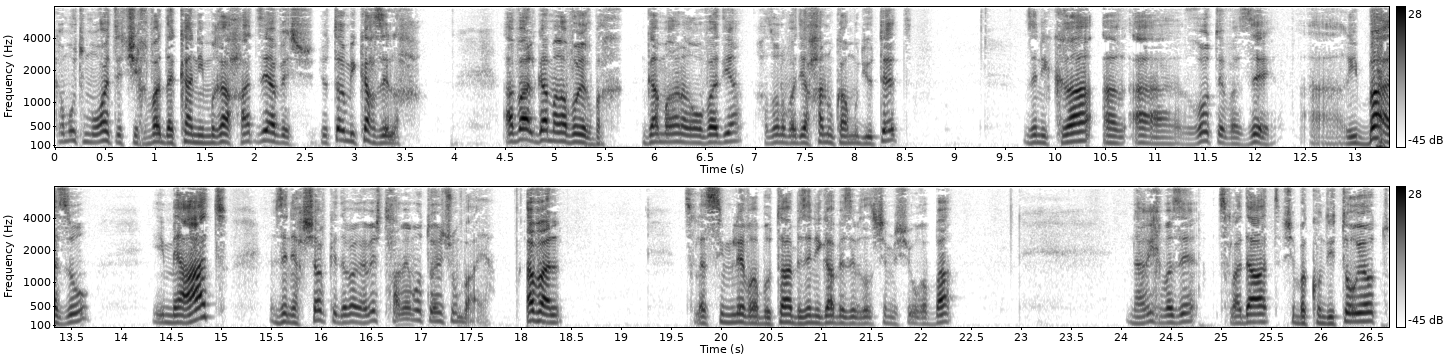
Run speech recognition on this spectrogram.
כמות מועטת, שכבה דקה נמרחת, זה יבש. יותר מכך זה לח. אבל גם הרב אוירבך, גם מרן הרב עובדיה, חזון עובדיה חנוכה עמוד י"ט, זה נקרא, הרוטב הזה, הריבה הזו, היא מעט, זה נחשב כדבר יבש, תחמם אותו, אין שום בעיה. אבל, צריך לשים לב רבותיי, בזה ניגע בזה בעזרת השם בשיעור הבא. נאריך בזה, צריך לדעת שבקונדיטוריות,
